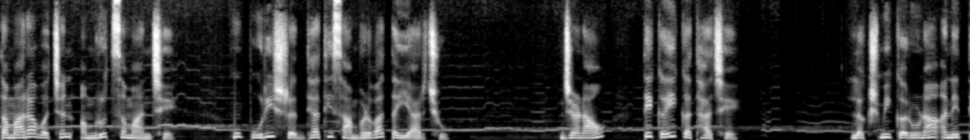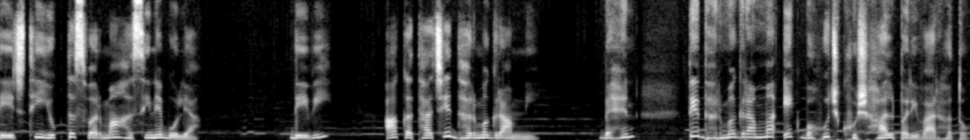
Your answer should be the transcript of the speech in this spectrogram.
તમારા વચન અમૃત સમાન છે. હું પૂરી શ્રદ્ધાથી સાંભળવા તૈયાર છું. જણાવો તે કઈ કથા છે? લક્ષ્મી કરુણા અને તેજથી યુક્ત સ્વરમાં હસીને બોલ્યા, દેવી, આ કથા છે ધર્મગ્રામની. બહેન, તે ધર્મગ્રામમાં એક બહુ જ ખુશહાલ પરિવાર હતો.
